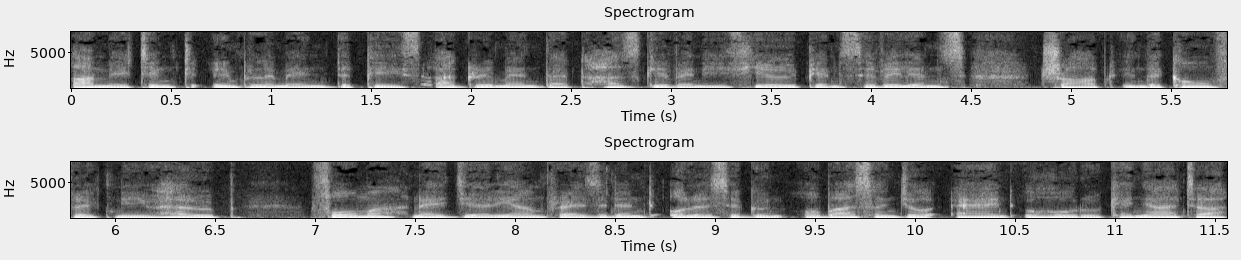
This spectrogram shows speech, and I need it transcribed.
are meeting to implement the peace agreement that has given Ethiopian civilians trapped in the conflict new hope. Former Nigerian President Olusegun Obasanjo and Uhuru Kenyatta,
